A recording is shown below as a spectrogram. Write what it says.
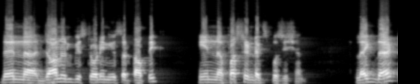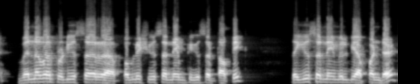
Then uh, John will be stored in user topic in uh, first index position. Like that, whenever producer uh, publish username to user topic, the username will be appended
